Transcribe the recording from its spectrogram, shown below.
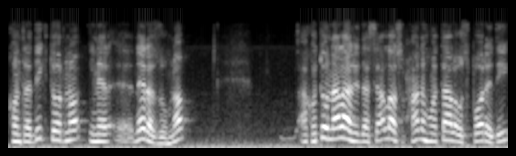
kontradiktorno i e, nerazumno, ako to nalaže da se Allah subhanahu wa ta'ala usporedi,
